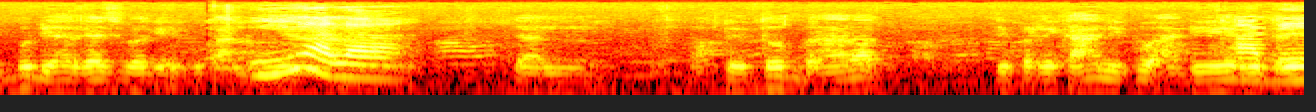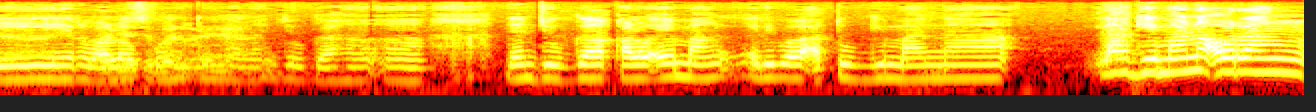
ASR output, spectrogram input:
ibu dihargai sebagai ibu kandungnya. Iyalah. Dan waktu itu berharap di pernikahan ibu hadir hadir gitu ya. Walaupun gimana juga heeh. dan juga kalau emang dibawa tuh gimana lah gimana orang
